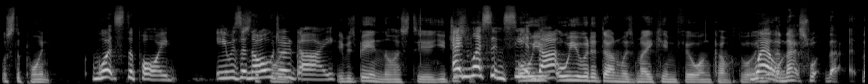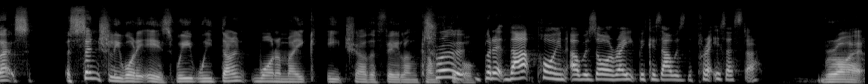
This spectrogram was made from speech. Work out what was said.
What's the point? What's the point? He was an older point? guy. He was being nice to you. You just And listen, see all you that. all you would have done was make him feel uncomfortable. And- Well- and that's what that, that's essentially what it is. We we don't want to make each other feel uncomfortable. True, but at that point, I was all right because I was the pretty sister Right.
